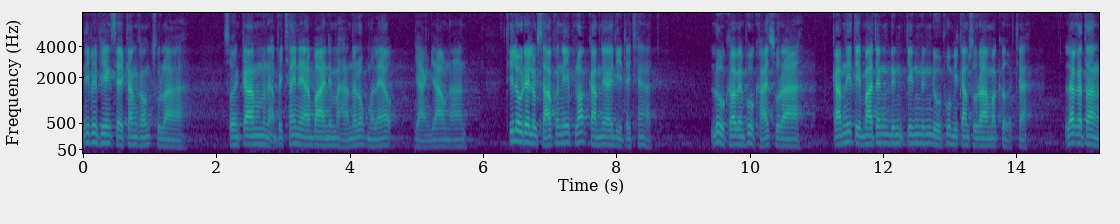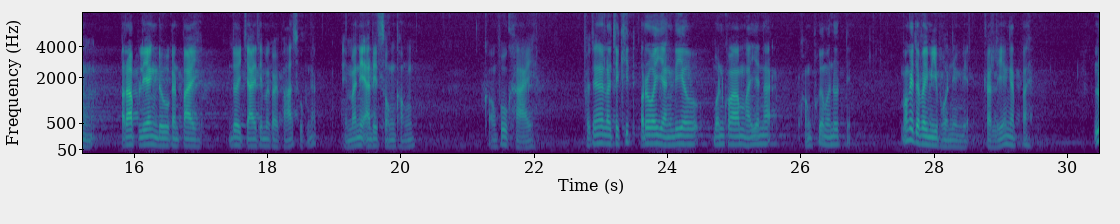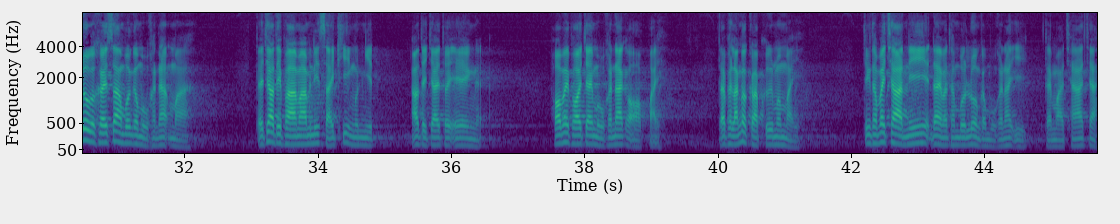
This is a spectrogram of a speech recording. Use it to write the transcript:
นี่เป็นเพียงเศษกรรมของสุรา ส่วนกรรมเนี่ยไปใช้ในอบายในมหานรกมาแล้วอย่างยาวนาน ที่ลูกได้ลูกสาวคนนี้เพราะกรรมในอดีตชาติ ลูกเขาเป็นผู้ขายสุรา กรรมนี้ติดมาจึงดึงจึงดึงดูดผู้มีกรรมสุรามาเกิดจ้ะแล้วก็ต้องรับเลี้ยงดูกันไปด้วยใจที่ไม่ค่อยผาสุกนัก เห็นไหมนี่อดิสงของของผู้ขาย เพราะฉะนั้นเราจะคิดรวยอย่างเดียวบนความหายนะของเพื่อนมนุษย์เนี่ยมันก็จะไปมีผลอย่างเนี้ยกัดเลี้ยงกันไป ลูกก็เคยสร้างบนกระหมู่คณะมา แต่ชาติที่ผ่านมาเป็นนิสัยขี้งุนงิด เอาแต่ใจตัวเองเนี่ยพอไม่พอใจหมู่คณะก็ออกไป แต่ภายหลังก็กลับคืนมาใหม่ จึงทำให้ชาตินี้ได้มาทำบุญร่วมกับหมู่คณะอีก แต่มาช้าจ้ะ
